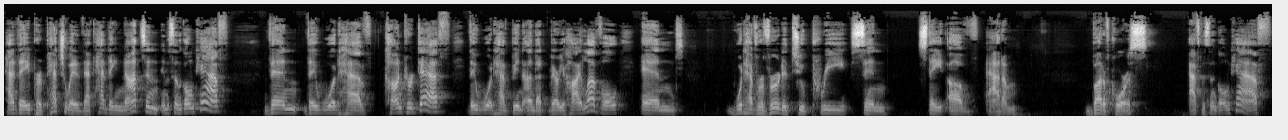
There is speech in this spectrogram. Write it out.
had they perpetuated that, had they not sinned in the sin of the golden calf, then they would have conquered death. They would have been on that very high level and would have reverted to pre-sin state of Adam. But of course, after the sin of the golden calf,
